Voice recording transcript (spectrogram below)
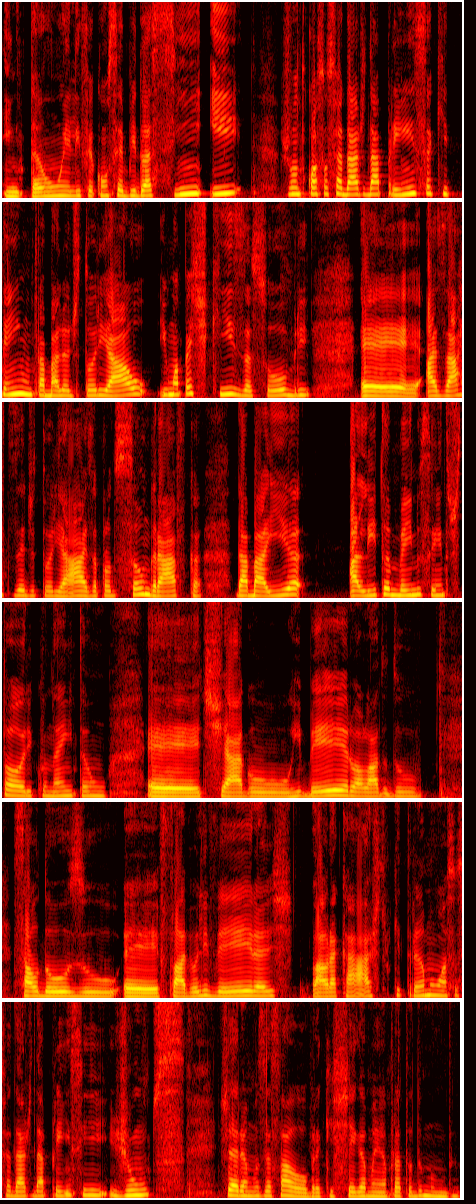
Então ele foi concebido assim e junto com a Sociedade da Prensa, que tem um trabalho editorial e uma pesquisa sobre é, as artes editoriais, a produção gráfica da Bahia, ali também no centro histórico, né? Então, é, Tiago Ribeiro, ao lado do saudoso é, Flávio Oliveiras, Laura Castro, que tramam a Sociedade da Prensa e juntos geramos essa obra que chega amanhã para todo mundo.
